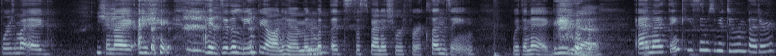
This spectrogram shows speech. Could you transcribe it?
where's my egg? And I, I, I did a limpia on him, and what, it's the Spanish word for a cleansing with an egg. Yeah. and I think he seems to be doing better.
